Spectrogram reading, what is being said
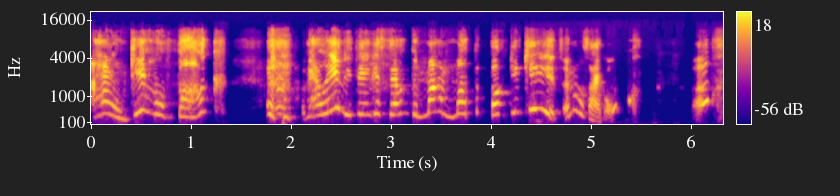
I don't give a fuck about anything except my motherfucking kids, and I was like, oh, oh.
